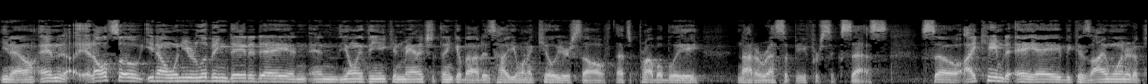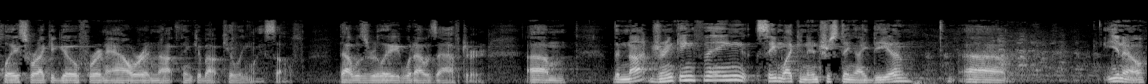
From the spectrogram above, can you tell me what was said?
you know, and it also, you know, when you're living day to day and, and the only thing you can manage to think about is how you want to kill yourself, that's probably not a recipe for success. So I came to AA because I wanted a place where I could go for an hour and not think about killing myself. That was really what I was after. Um, the not drinking thing seemed like an interesting idea. Uh, you know,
